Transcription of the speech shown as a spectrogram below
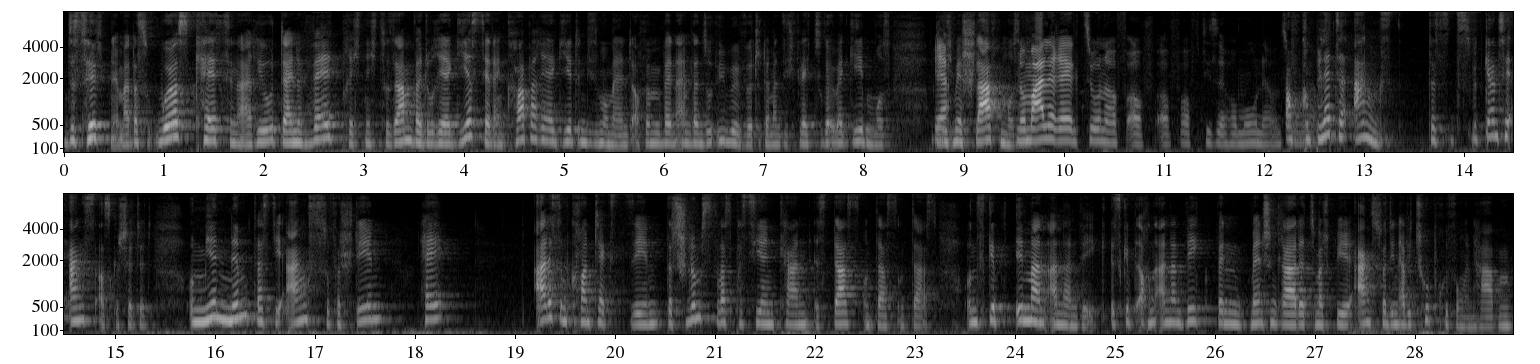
Das hilft mir immer. Das Worst-Case-Szenario, deine Welt bricht nicht zusammen, weil du reagierst ja, dein Körper reagiert in diesem Moment, auch wenn, wenn einem dann so übel wird oder man sich vielleicht sogar übergeben muss oder Ja. nicht mehr schlafen muss. Normale Reaktion auf, auf, auf, auf diese Hormone und so. Auf komplette Angst. Das, das wird ganz viel Angst ausgeschüttet. Und mir nimmt das die Angst zu verstehen, hey, alles im Kontext sehen. Das Schlimmste, was passieren kann, ist das und das und das. Und es gibt immer einen anderen Weg. Es gibt auch einen anderen Weg, wenn Menschen gerade zum Beispiel Angst vor den Abiturprüfungen haben.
